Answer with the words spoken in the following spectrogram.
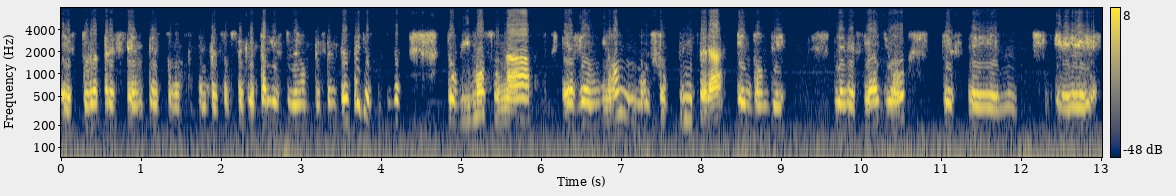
estuve presente, estuvo presente el subsecretario y estuvieron presentes ellos. Entonces tuvimos una eh, reunión muy fructífera en donde le decía yo que este, eh,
